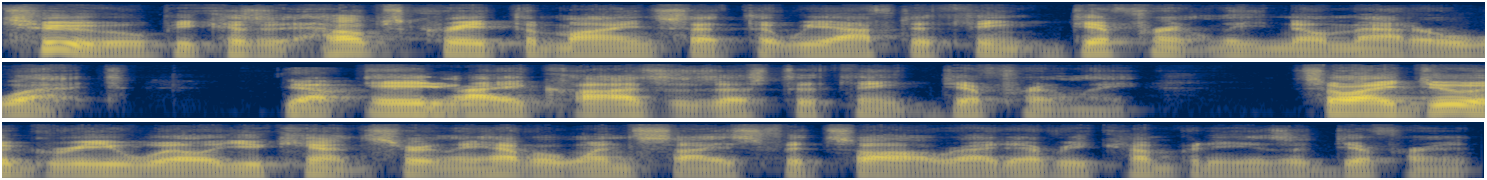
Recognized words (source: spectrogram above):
too, because it helps create the mindset that we have to think differently no matter what. Yep. AI causes us to think differently. So I do agree, Will, you can't certainly have a one size fits all, right? Every company is a different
